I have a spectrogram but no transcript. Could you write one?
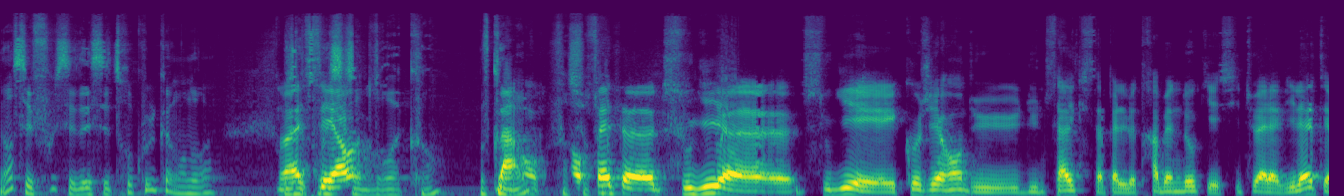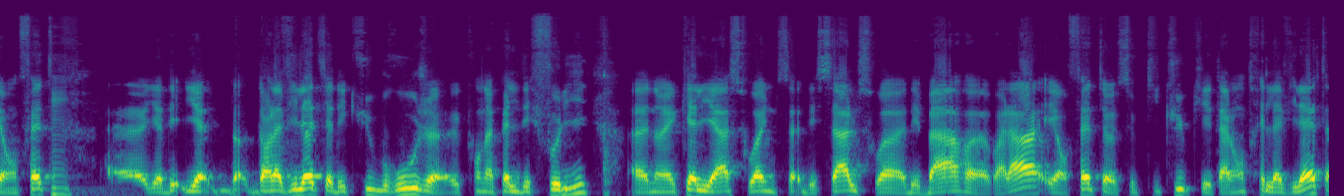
non, c'est fou, c'est trop cool comme endroit. Ouais, c'est un endroit quand bah, en, fait, euh, Tsugi, euh, Tsugi, est co-gérant d'une salle qui s'appelle le Trabendo, qui est située à la Villette. Et en fait, mm. euh, y a des, y a, dans la Villette, il y a des cubes rouges euh, qu'on appelle des folies, euh, dans lesquels il y a soit une, des salles, soit des bars. voilà. Et en fait, ce petit cube qui est à l'entrée de la Villette,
